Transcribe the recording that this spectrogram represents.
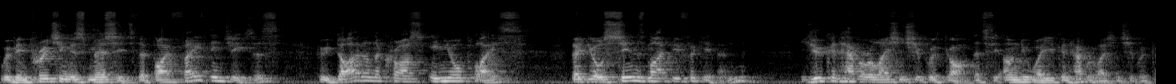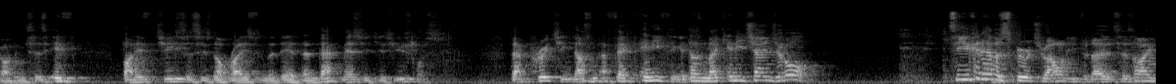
We've been preaching this message that by faith in Jesus, who died on the cross in your place, that your sins might be forgiven, you can have a relationship with God. That's the only way you can have a relationship with God. And he says, if, but if Jesus is not raised from the dead, then that message is useless. That preaching doesn't affect anything. It doesn't make any change at all. See, you can have a spirituality today that says, I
